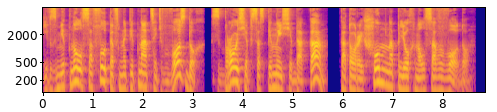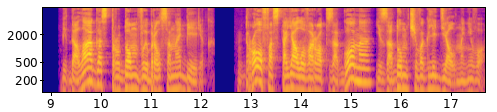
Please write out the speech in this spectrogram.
и взметнулся футов на пятнадцать в воздух, сбросив со спины седока, который шумно плюхнулся в воду. Бедолага с трудом выбрался на берег. Дрофа стоял у ворот загона и задумчиво глядел на него.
